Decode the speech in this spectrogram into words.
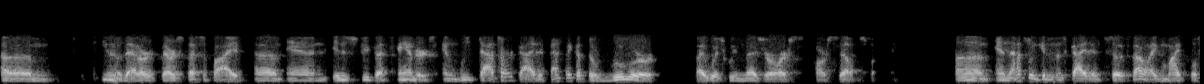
um, you know, that are that are specified um, and industry best standards, and we that's our guidance. That's like the ruler by which we measure our, ourselves Um, and that's what gives us guidance. So it's not like Michael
